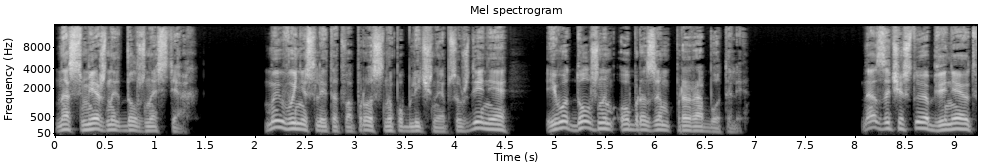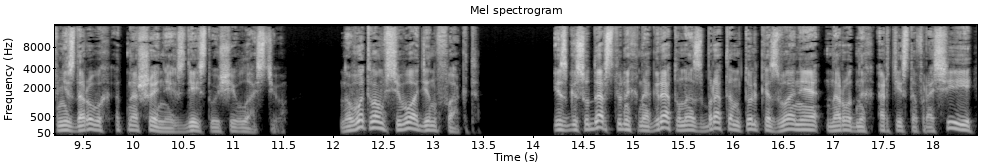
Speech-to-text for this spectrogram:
на смежных должностях? Мы вынесли этот вопрос на публичное обсуждение и его должным образом проработали. Нас зачастую обвиняют в нездоровых отношениях с действующей властью. Но вот вам всего один факт. Из государственных наград у нас с братом только звание народных артистов России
